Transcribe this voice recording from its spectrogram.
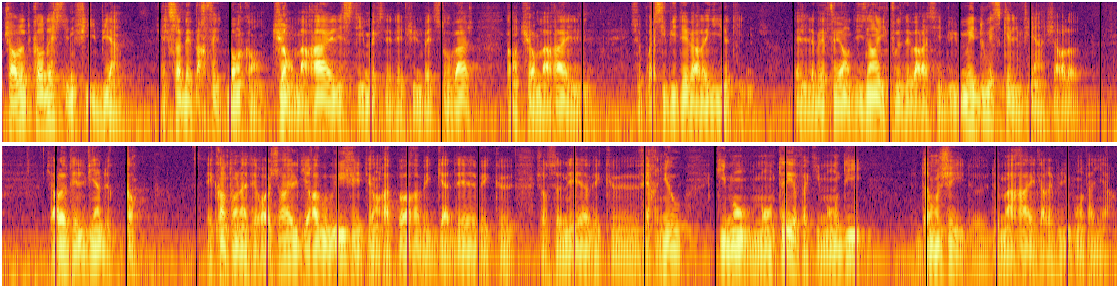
Charlotte Corday, c'est une fille bien. Elle savait parfaitement qu'en tuant Marat, elle estimait que c'était une bête sauvage. Qu'en tuant Marat, elle se précipitait vers la guillotine. Elle l'avait fait en disant il faut se débarrasser de lui. Mais d'où est-ce qu'elle vient, Charlotte? Charlotte, elle vient de Caen. Et quand on l'interrogera, elle dira oui, j'ai été en rapport avec Gadet, avec euh, Jansonnet, avec euh, Vergniaud, qui m'ont monté, enfin qui m'ont dit le danger de, Marat et de la République montagnarde.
